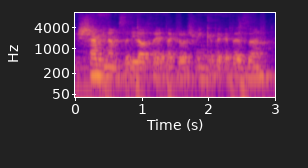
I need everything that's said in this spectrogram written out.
Semmi nem szedi le a fejetekről a sminketeket ezzel.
